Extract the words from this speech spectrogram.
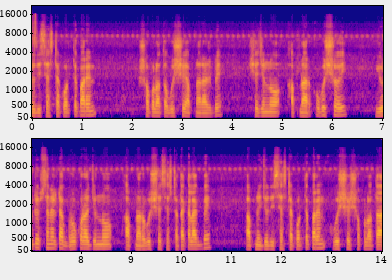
যদি চেষ্টা করতে পারেন, সফলতা অবশ্যই আপনার আসবে। সেজন্য আপনার অবশ্যই ইউটিউব চ্যানেলটা গ্রো করার জন্য আপনার অবশ্যই চেষ্টা থাকা লাগবে। আপনি যদি চেষ্টা করতে পারেন, অবশ্যই সফলতা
